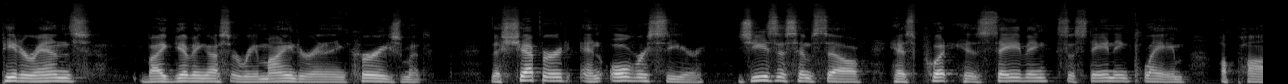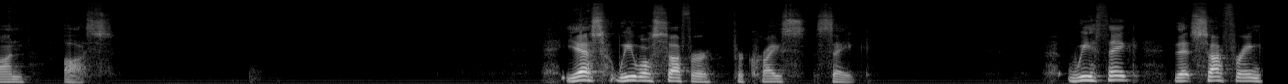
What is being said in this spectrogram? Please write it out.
Peter ends by giving us a reminder and encouragement. The shepherd and overseer, Jesus himself, has put his saving, sustaining claim upon us. Yes, we will suffer for Christ's sake. We think that suffering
